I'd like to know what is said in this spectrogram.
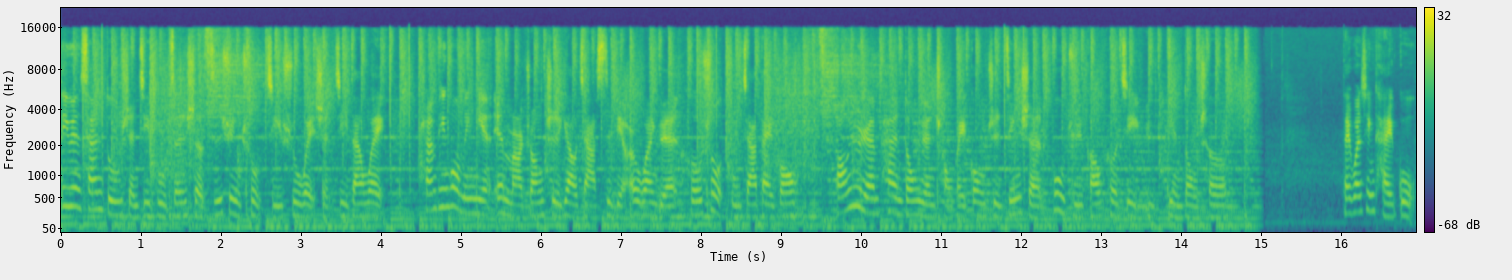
立院三读，审计部增设资讯处及数位审计单位。传苹果明年 MR 装置要价四点二万元，和硕独家代工。黄玉仁盼东元重回共治精神，布局高科技与电动车。来关心台股，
